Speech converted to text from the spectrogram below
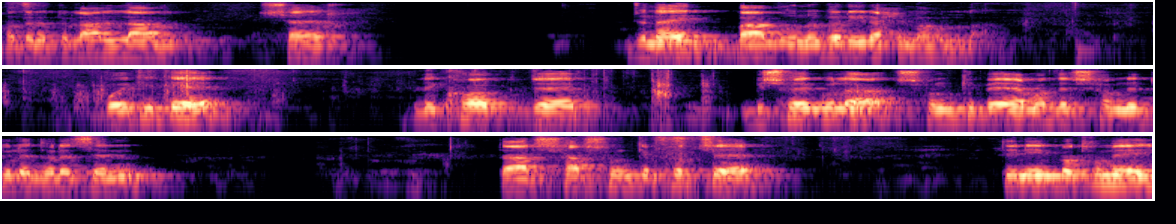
হজরতুল আল্লাম শেখ জুনাইদ বাবু নগরী রাহিমাহুল্লাহ। বইটিতে লেখক যে বিষয়গুলা সংক্ষেপে আমাদের সামনে তুলে ধরেছেন, তার সারসংক্ষেপ হচ্ছে, তিনি প্রথমেই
